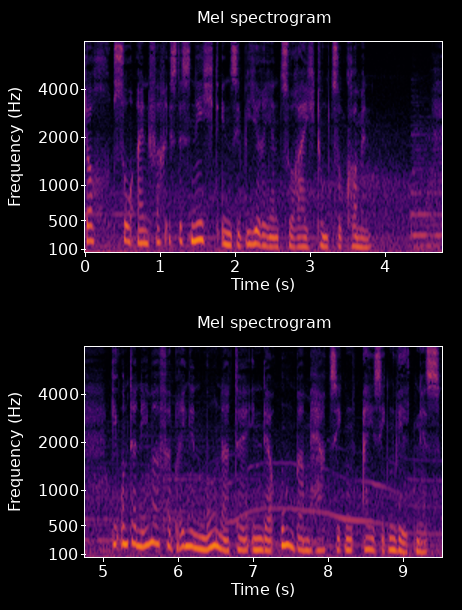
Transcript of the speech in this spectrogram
Doch so einfach ist es nicht, in Sibirien zu Reichtum zu kommen. Die Unternehmer verbringen Monate in der unbarmherzigen, eisigen Wildnis.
